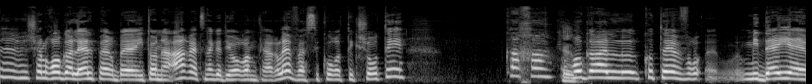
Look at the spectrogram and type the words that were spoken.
אה, של רוגל אלפר בעיתון הארץ נגד יורם תיארלב והסיקור התקשורתי. ככה, כן. רוגל כותב אה, מדי, אה,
